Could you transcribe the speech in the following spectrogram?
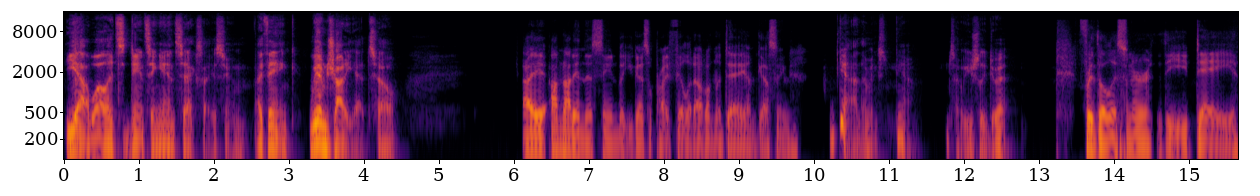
Yeah, well, it's dancing and sex, I assume. I think. We haven't shot it yet, so. I I'm not in this scene, but you guys will probably fill it out on the day. I'm guessing. Yeah, that makes. Yeah. That's how we usually do it. For the listener, the day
